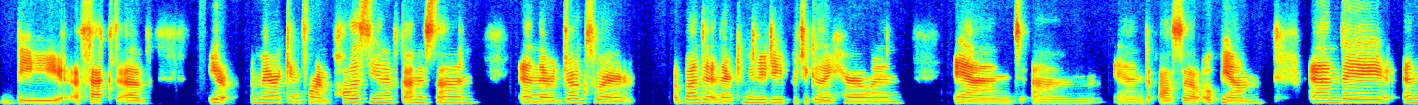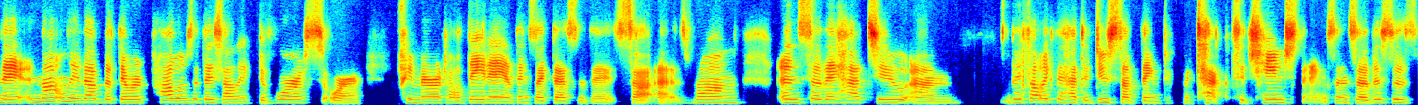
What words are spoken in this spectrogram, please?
the effect of you know American foreign policy in Afghanistan, and their drugs were abundant in their community, particularly heroin and um, and also opium. And they and they and not only that but there were problems that they saw like divorce or premarital dating and things like this that they saw as wrong. And so they had to um, they felt like they had to do something to protect to change things and so this was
